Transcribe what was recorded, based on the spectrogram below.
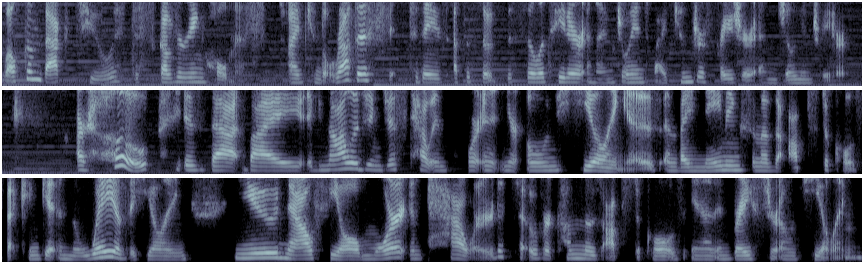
Welcome back to Discovering Wholeness. I'm Kyndall Rothaus, today's episode facilitator, and I'm joined by Kendra Frazier and Jillian Drader. Our hope is that by acknowledging just how important your own healing is and by naming some of the obstacles that can get in the way of the healing, you now feel more empowered to overcome those obstacles and embrace your own healing.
